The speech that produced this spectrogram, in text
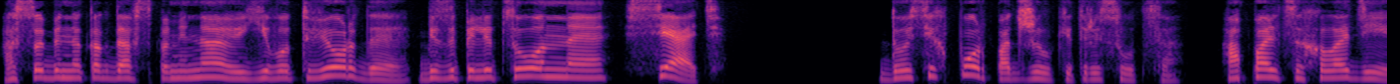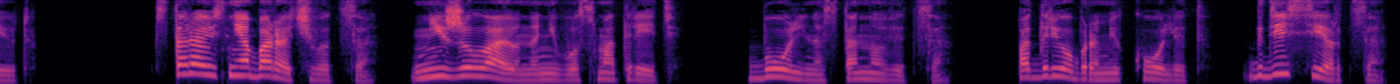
Особенно, когда вспоминаю его твердое, безапелляционное «сядь». До сих пор поджилки трясутся, а пальцы холодеют. Стараюсь не оборачиваться, не желаю на него смотреть. Больно становится, под ребрами колет. Где сердце?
